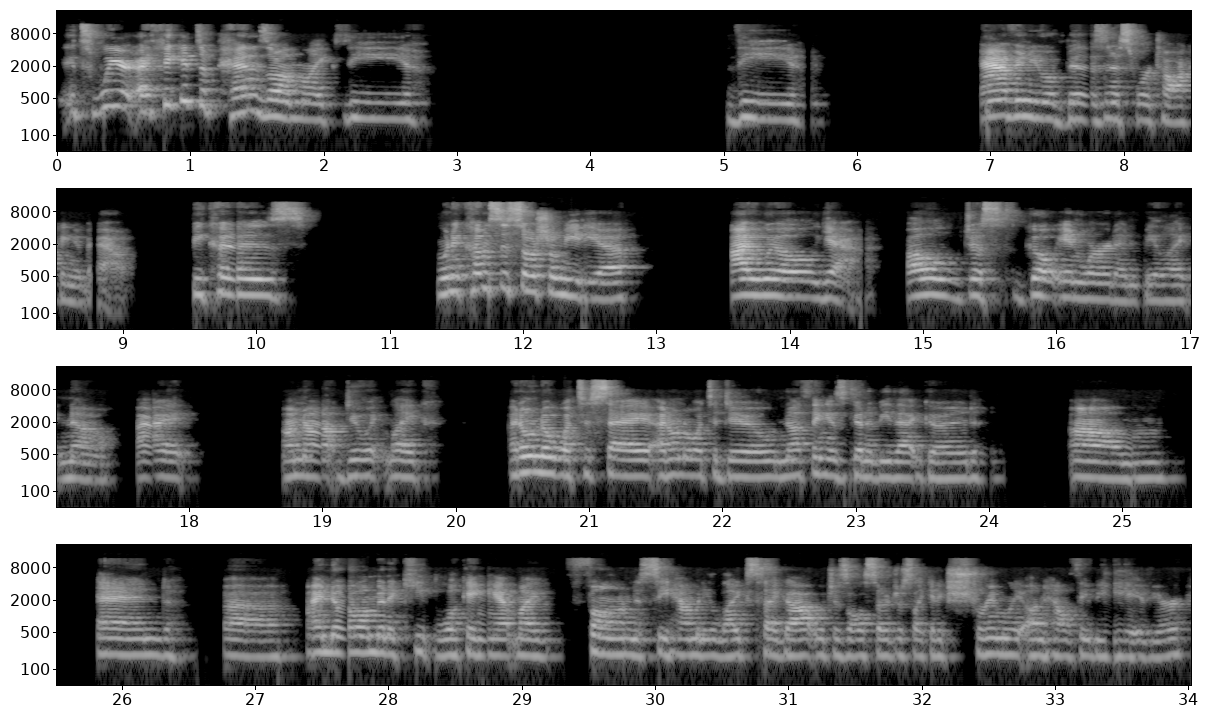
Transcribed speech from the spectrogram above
it's weird. I think it depends on like the the avenue of business we're talking about because when it comes to social media i will yeah i'll just go inward and be like no i i'm not doing like i don't know what to say. I don't know what to do. Nothing is going to be that good. Um and uh i know i'm going to keep looking at my phone to see how many likes i got which is also just like an extremely unhealthy behavior.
